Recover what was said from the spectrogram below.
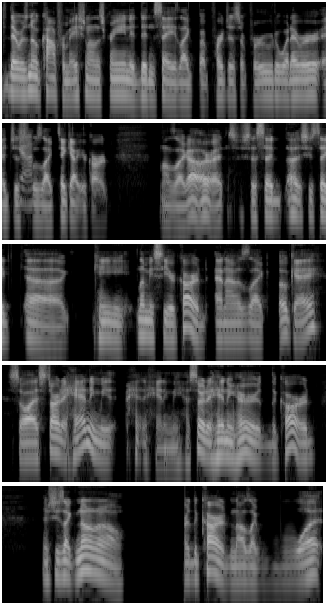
there was no confirmation on the screen. It didn't say like purchase approved or whatever. It just Yeah. was like, take out your card. And I was like, oh, all right. So she said, uh, she said, uh, can you let me see your card? And I was like, okay. So I started handing me, handing me, I started handing her the card. And she's like, no, no, no, no. The card. And I was like, what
